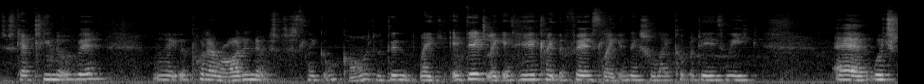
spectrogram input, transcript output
just get cleaned up a bit. and like they put her on and it was just like oh god it didn't like it did like it hurt like the first like initial like couple of days week uh, which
